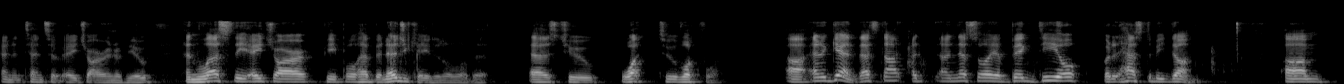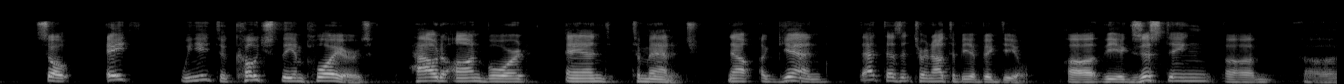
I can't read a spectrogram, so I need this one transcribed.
an intensive HR interview unless the HR people have been educated a little bit as to what to look for. Uh, and again, that's not a, a necessarily a big deal, but it has to be done. Um, so, eighth, we need to coach the employers how to onboard and to manage. Now, again, that doesn't turn out to be a big deal. Uh, the existing um, uh,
